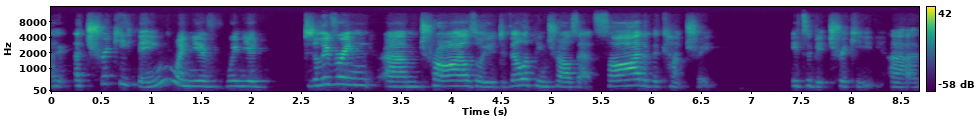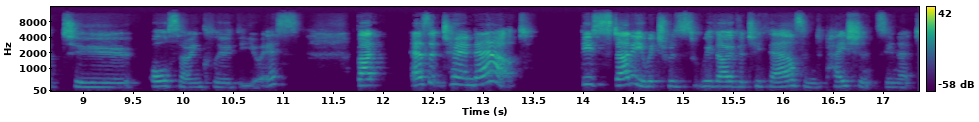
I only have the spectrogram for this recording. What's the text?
a, a, tricky thing when you've when you're delivering um, trials or you're developing trials outside of the country. It's a bit tricky uh, to also include the US, but as it turned out, this study, which was with over 2,000 patients in it,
